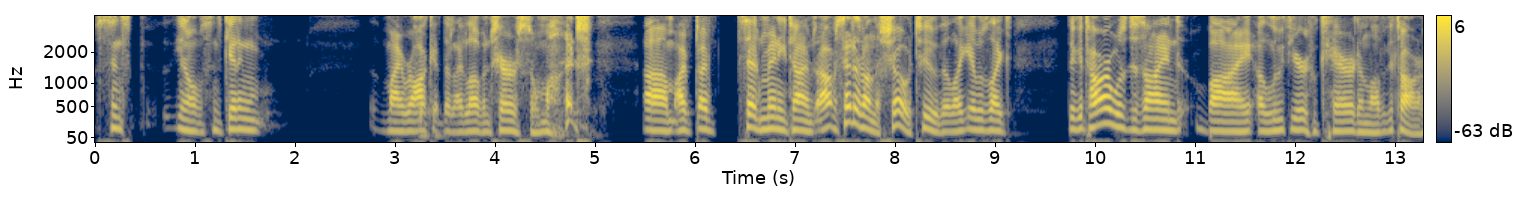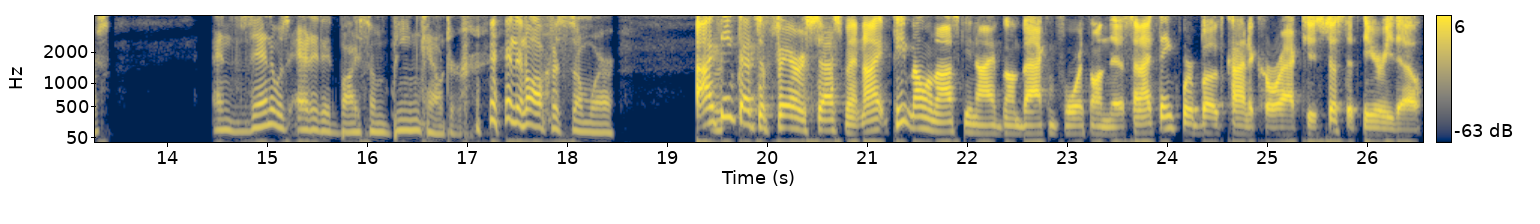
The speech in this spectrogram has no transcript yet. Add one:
since you know since getting my rocket that I love and cherish so much. Um, I've I've said many times. I've said it on the show too that like it was like the guitar was designed by a luthier who cared and loved guitars, and then it was edited by some bean counter in an office somewhere. I think that's a fair assessment. And I, Pete Melanowski and I have gone back and forth on this, and I think we're both kind of correct. It's just a theory, though.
